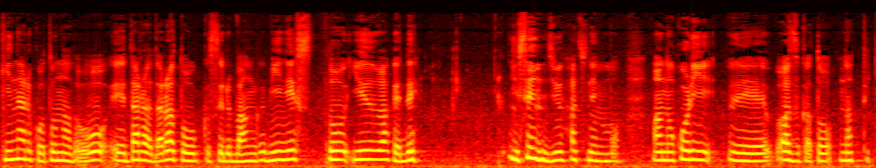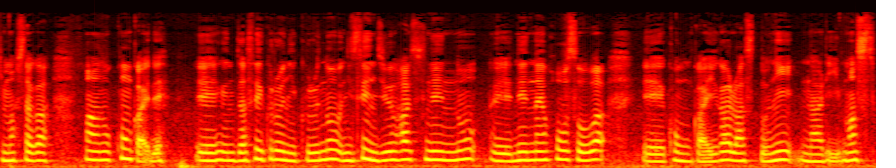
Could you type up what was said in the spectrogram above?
気になることなどを、え、だらだらトークする番組ですというわけで2018年も、まあ、残り、えー、わずかとなってきましたが、まあ、あの今回で、えー、ザセクロニクルの2018年の、えー、年内放送は、えー、今回がラストになります。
